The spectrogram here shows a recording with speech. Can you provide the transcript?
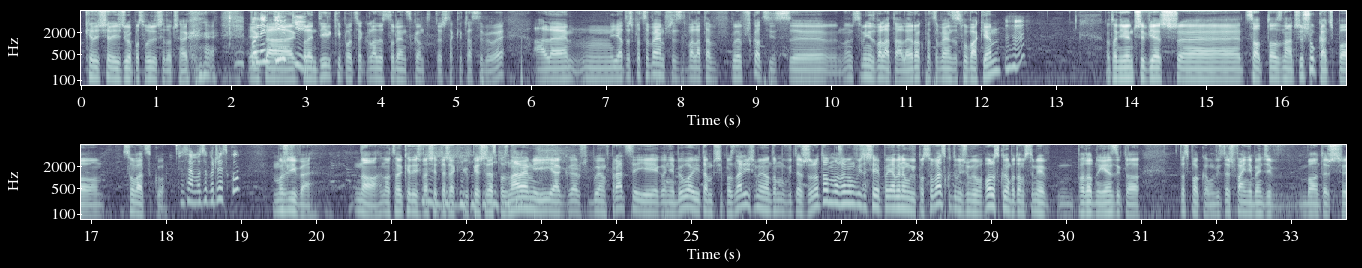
kiedyś się jeździło posłużyć się do Czech. Po Jak Tak, lentilki. po lentilki, po czekoladę sturencką, to też takie czasy były, ale mm, ja też pracowałem przez dwa lata w ogóle w Szkocji, z, y, no w sumie nie dwa lata, ale rok pracowałem ze Słowakiem. Mhm. No to nie wiem, czy wiesz, e, co to znaczy szukać po słowacku. To samo co po czesku? Możliwe. No, no to kiedyś właśnie też jak pierwszy raz poznałem i jak już byłem w pracy i jego nie było i tam się poznaliśmy, on to mówi też, że no to możemy mówić za siebie, ja będę mówił po słowacku, ty będziesz mówił po polsku, no bo tam w sumie podobny język to, to spoko. Mówi, że też fajnie będzie, bo on też e,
